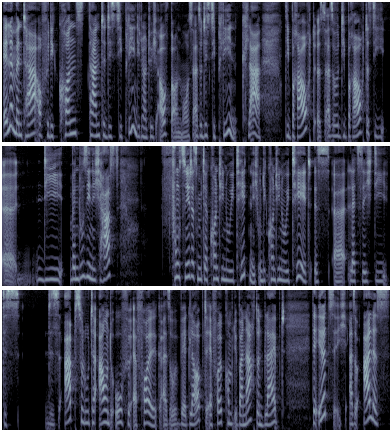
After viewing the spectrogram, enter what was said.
elementar auch für die konstante Disziplin, die du natürlich aufbauen musst. Also Disziplin, klar, die braucht es. Also die braucht es, die, äh, die, wenn du sie nicht hast, funktioniert es mit der Kontinuität nicht. Und die Kontinuität ist äh, letztlich die, das das absolute A und O für Erfolg. Also wer glaubt, Erfolg kommt über Nacht und bleibt, der irrt sich. Also alles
